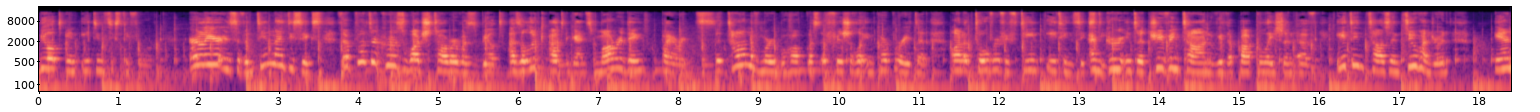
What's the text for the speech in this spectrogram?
built in 1864. Earlier in 1796, the Punta Cruz Watchtower was built as a lookout against marauding pirates. The town of Maribojoc was officially incorporated on October 15, 1860, and grew into a thriving town with a population of 18,200 in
